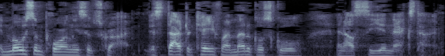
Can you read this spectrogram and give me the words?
And most importantly, subscribe. It's Dr. K from iMedical School, and I'll see you next time.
